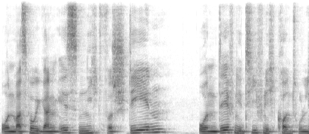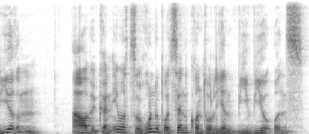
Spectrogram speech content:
und was vorgegangen ist, nicht verstehen und definitiv nicht kontrollieren, aber wir können immer zu 100% kontrollieren, wie wir uns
